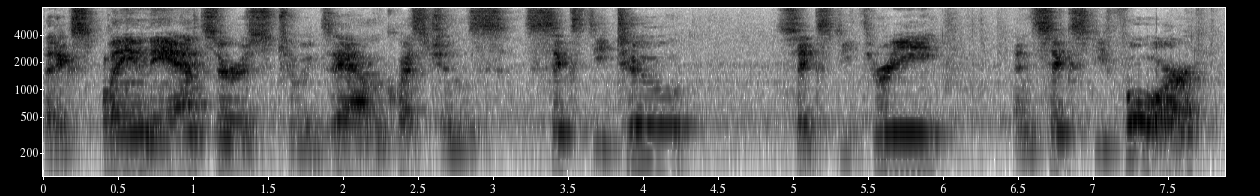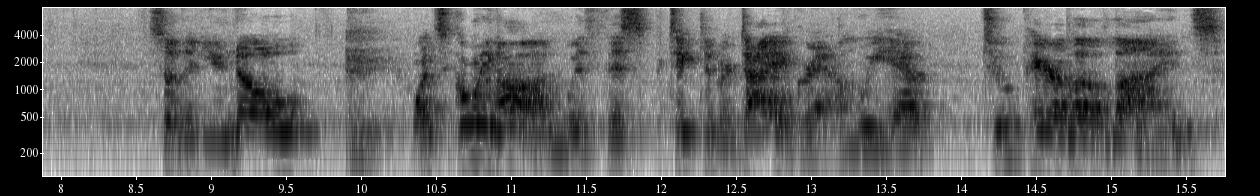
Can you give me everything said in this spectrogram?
that explain the answers to exam questions 62, 63, and 64 so that you know what's going on with this particular diagram. We have two parallel lines,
